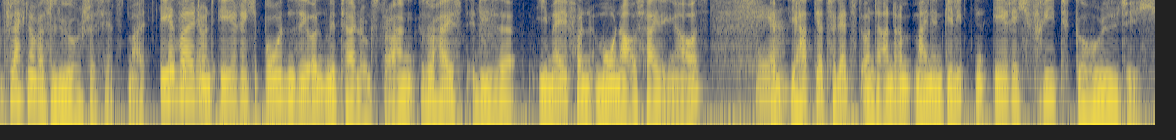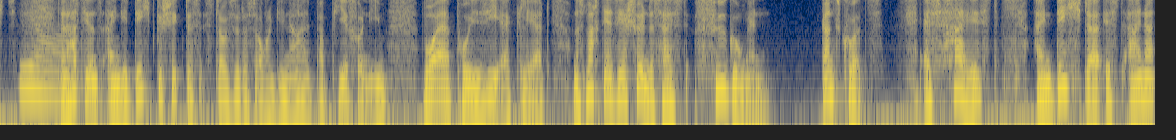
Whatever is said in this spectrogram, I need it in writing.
vielleicht noch was Lyrisches jetzt mal. Ewald bitte. und Erich, Bodensee und Mitteilungsdrang, so heißt diese E-Mail von Mona aus Heiligenhaus. Ja. Ähm, ihr habt ja zuletzt unter anderem meinen geliebten Erich Fried gehuldigt. Ja. Dann hat sie uns ein Gedicht geschickt, das ist, glaube ich, so das Originalpapier von ihm, wo er Poesie erklärt. Und das macht er sehr schön. Das heißt Fügungen. Ganz kurz. Es heißt, ein Dichter ist einer,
